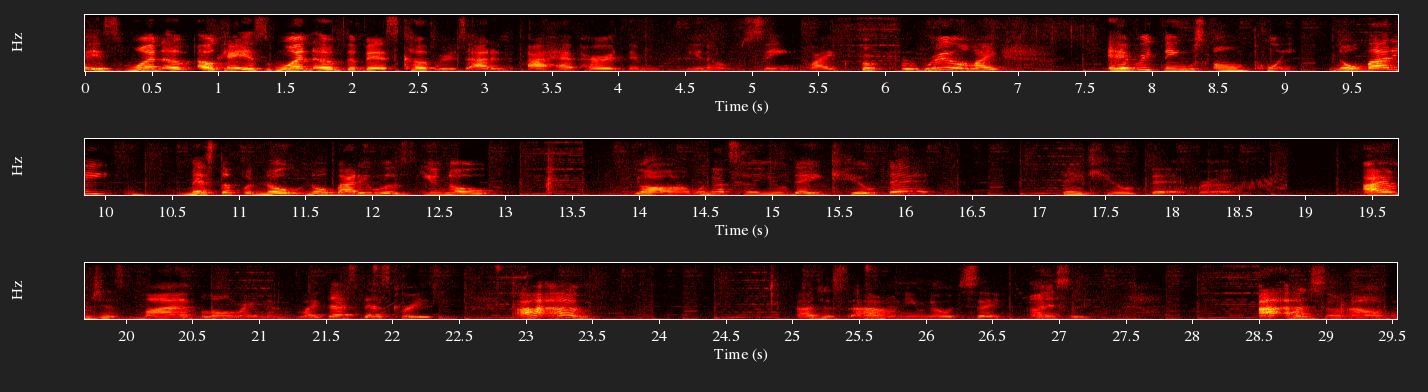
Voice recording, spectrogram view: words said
it's one of okay. It's one of the best covers I didn't. I have heard them, you know, sing like for for real. Like everything was on point. Nobody messed up a note. Nobody was, you know, y'all. When I tell you they killed that, they killed that, bruh. I am just mind blown right now. Like that's that's crazy. I, I'm. I just I don't even know what to say. Honestly, I I just don't I don't know.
